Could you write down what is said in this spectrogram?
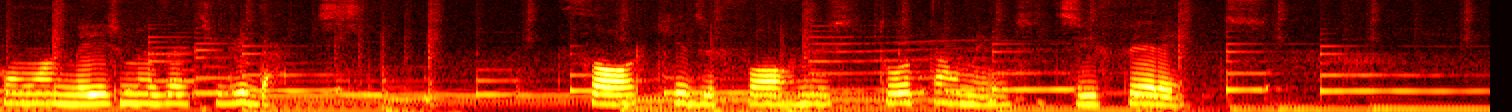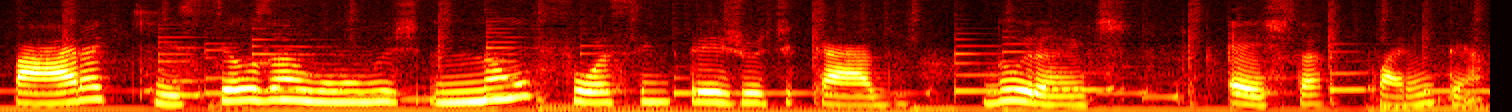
com as mesmas atividades, só que de formas totalmente diferentes, para que seus alunos não fossem prejudicados durante esta quarentena.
